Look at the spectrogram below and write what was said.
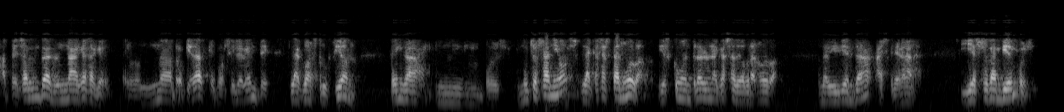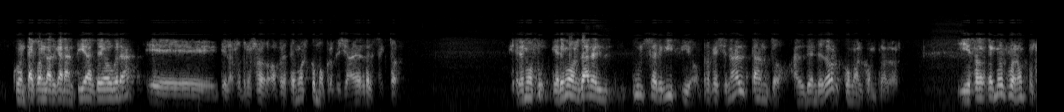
a pesar de entrar en una casa que, en una propiedad que posiblemente la construcción tenga mm, pues muchos años, la casa está nueva y es como entrar en una casa de obra nueva, una vivienda a estrenar. Y eso también, pues, cuenta con las garantías de obra eh, que nosotros ofrecemos como profesionales del sector. Queremos, queremos dar un servicio profesional tanto al vendedor como al comprador. Y eso lo hacemos, bueno, pues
